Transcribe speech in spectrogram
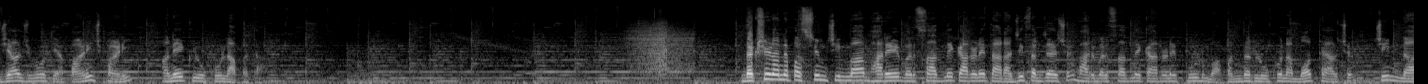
જ્યાં જુઓ ત્યાં પાણી જ પાણી, અનેક લોકો લાપતા. દક્ષિણ અને પશ્ચિમ ચીનમાં ભારે વરસાદને કારણે તારાજી સર્જાય છે. ભારે વરસાદને કારણે પૂરમાં પંદર લોકોના મોત થયા છે. ચીનના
